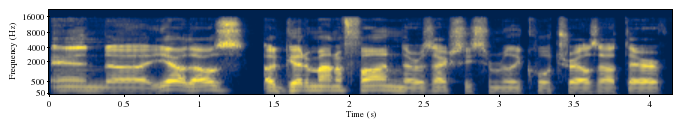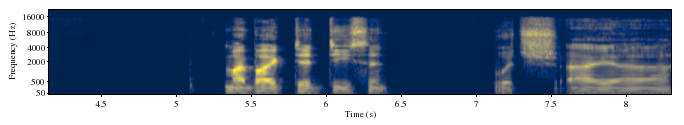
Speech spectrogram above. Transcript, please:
And uh, yeah, that was a good amount of fun. There was actually some really cool trails out there. My bike did decent which I uh,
